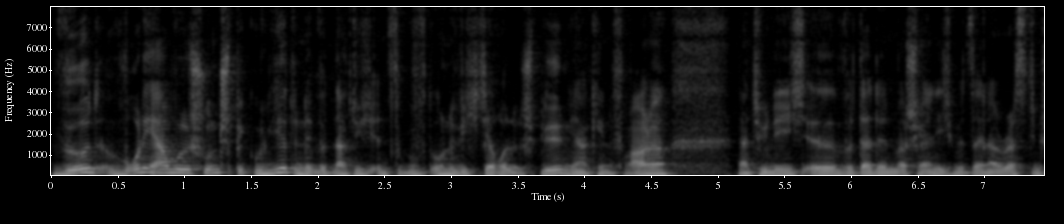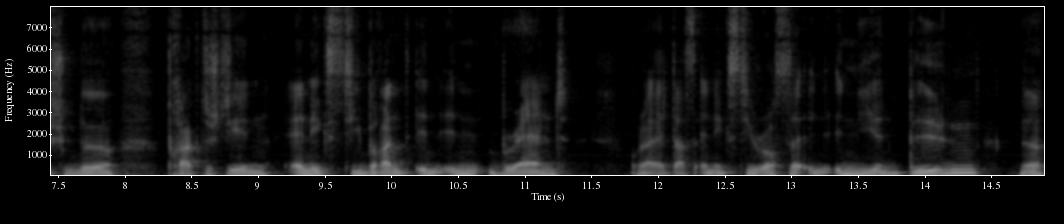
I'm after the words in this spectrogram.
wird. Wurde ja wohl schon spekuliert und er wird natürlich in Zukunft eine wichtige Rolle spielen, ja, keine Frage. Natürlich äh, wird er dann wahrscheinlich mit seiner Wrestling-Schule praktisch den NXT-Brand in, in Brand oder das NXT-Roster in Indien bilden. Ne?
